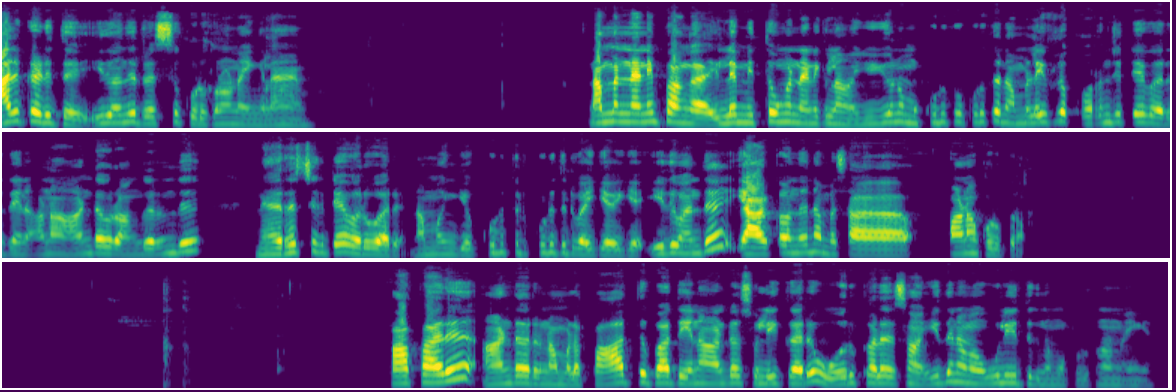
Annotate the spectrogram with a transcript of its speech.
அதுக்கடுத்து இது வந்து ட்ரெஸ் கொடுக்கணும்னு வைங்களேன். நம்ம நினைப்பாங்க இல்ல மித்தவங்க நினைக்கலாம். ஐயோ நம்ம கொடுக்க கொடுக்க நம்ம லைஃப்ல குறைஞ்சிட்டே வருதேன்னு ஆனா ஆண்டவர் அங்க இருந்து நிறைச்சுக்கிட்டே வருவாரு. நம்ம இங்க கொடுத்துட்டு கொடுத்துட்டு வைக்க வைக்க. இது வந்து யாருக்கா வந்து நம்ம ச- பணம் கொடுக்குறோம். பாப்பாரு ஆண்டவர் நம்மளை பார்த்து பார்த்து ஏன்னா ஆண்டவர் சொல்லியிருக்காரு ஒரு கலர் கலசம். இது நம்ம ஊழியத்துக்கு நம்ம கொடுக்கணும்னு வைங்க.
